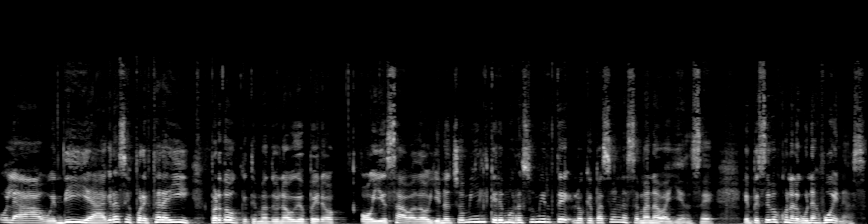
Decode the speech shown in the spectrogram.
Hola, buen día, gracias por estar ahí. Perdón que te mande un audio, pero hoy es sábado y en 8000 queremos resumirte lo que pasó en la semana bayense. Empecemos con algunas buenas.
